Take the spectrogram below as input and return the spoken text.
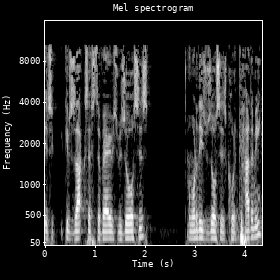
It gives us access to various resources, and one of these resources is called Academy,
